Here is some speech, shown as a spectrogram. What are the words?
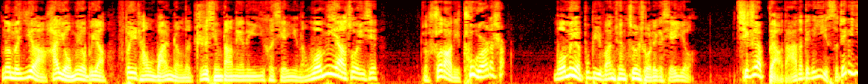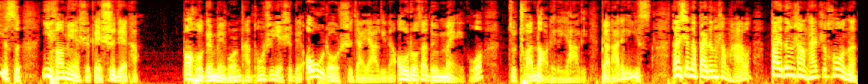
那么，伊朗还有没有必要非常完整的执行当年的伊核协议呢？我们也要做一些，就说到底出格的事儿，我们也不必完全遵守这个协议了。其实要表达的这个意思，这个意思一方面是给世界看，包括给美国人看，同时也是给欧洲施加压力，让欧洲在对美国就传导这个压力，表达这个意思。但现在拜登上台了，拜登上台之后呢，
